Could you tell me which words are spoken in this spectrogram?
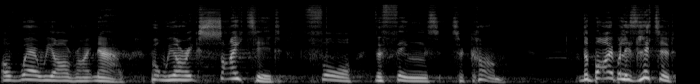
of where we are right now, but we are excited for the things to come. The Bible is littered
